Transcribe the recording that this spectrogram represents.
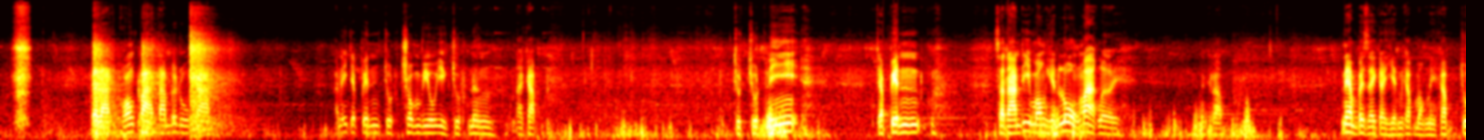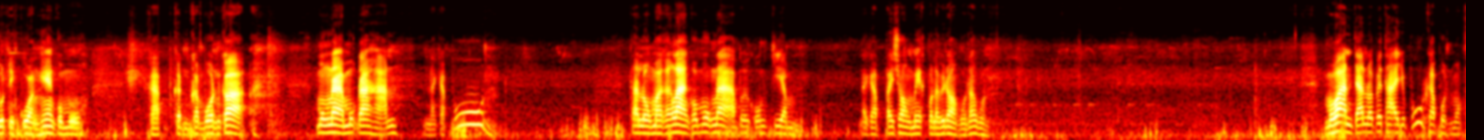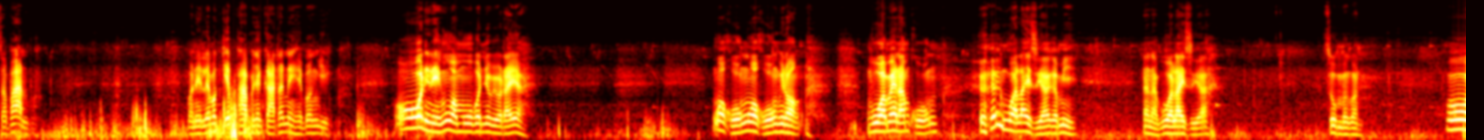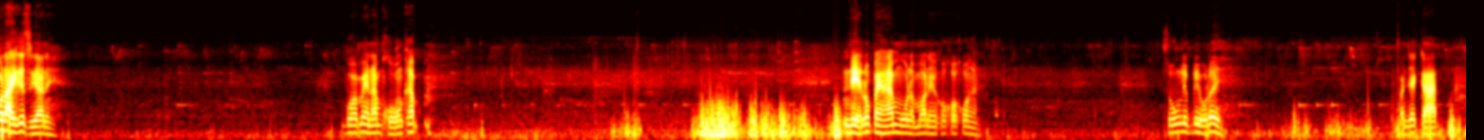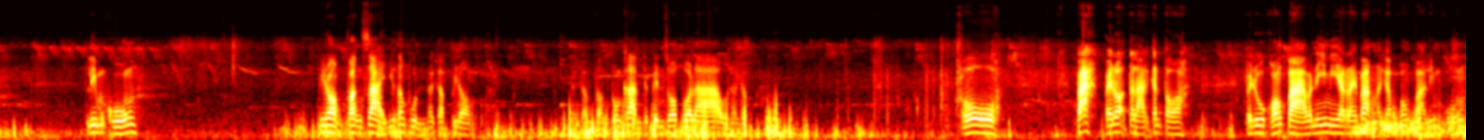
ตลาดของป่าตามฤดูกาลอันนี้จะเป็นจุดชมวิวอีกจุดหนึ่งนะครับ จุดจุดนี้จะเป็นสถานที่มองเห็นโล่งมากเลยนะครับ แนมไปใส่กับเห็นครับมองนี่ครับ จุดนี่กวางแห้งกมูครับกันขบวนก็มุ่งหน้ามุกดาหารนะครับพูนถ้าลงมาข้างล่างก็มุ่งหน้าอำเภอโขงเจียมนะครับไปช่องเมฆพลพี่น้องคนทั้งคนเมื่อวานอาจารย์ลอยไปถ่ายอยู่พูดครับผมหมอกสะพานพุ่น วันนี้เลยมาเก็บภาพบรรยากาศทั้งนี้ให้เบิ่งอีก โอ้นี่นี่งัวมูเพิ่นอยู่อยู่ไหนอะงัวโขงงัวโขงพี่น้องวัวแม่น้ำโขงงัวไล่เสือก็มีนั่นน่ะวัวไล่เสือซุ่มไปก่อน โอ้ไล่คือเสือนี่วัวแม่น้ำโขงครับ เด็ดลงไปหาหมูละมอเนี่ยเขาก็ว่างัน สูงริบๆเลย บรรยากาศ ริมโขง พี่น้องฝั่งซ้ายอยู่ทั้งพุ่นนะครับ พี่น้องนะครับฝั่งตรงข้ามจะเป็นสปลาวนะครับ โอ้ปะไปเลาะตลาดกันต่อ ไปดูของป่าวันนี้มีอะไรบ้างนะครับ ของป่าริมโขง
